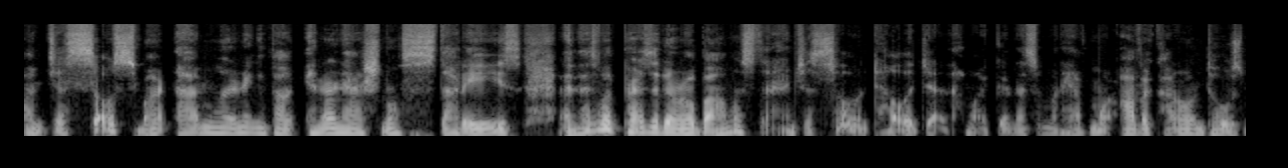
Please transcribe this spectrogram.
I'm just so smart. I'm learning about international studies. And that's what President Obama said. I'm just so intelligent. Oh my goodness, I'm gonna have more avocado and toast.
